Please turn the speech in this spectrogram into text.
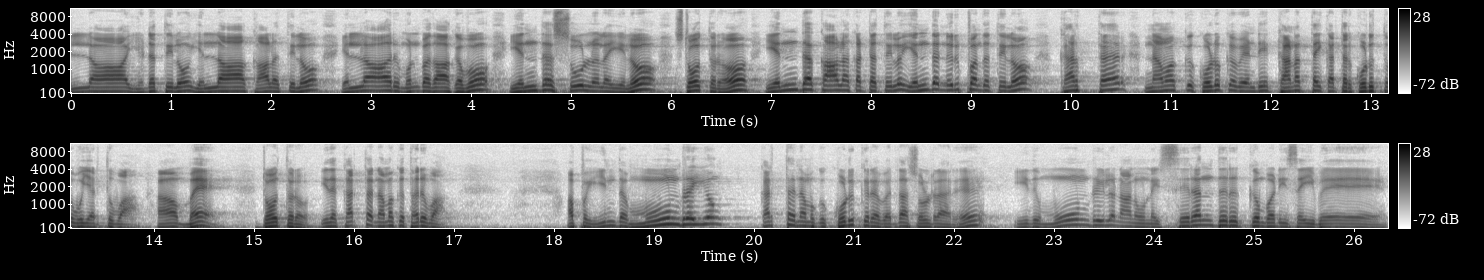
எல்லா இடத்திலும் எல்லா காலத்திலும் எல்லாரும் முன்பதாகவும் எந்த சூழ்நிலையிலும் ஸ்தோத்திரம் எந்த காலகட்டத்திலும் எந்த நிர்பந்தத்திலும் கர்த்தர் நமக்கு கொடுக்க வேண்டிய கணத்தை கர்த்தர் கொடுத்து உயர்த்துவார். ஆமே ஸ்தோத்திரம். இதை கர்த்தர் நமக்கு தருவார். அப்போ இந்த மூன்றையும் கர்த்தர் நமக்கு கொடுக்கிறவர் தான் சொல்கிறாரு இது மூன்றிலும் நான் உன்னை சிறந்திருக்கும்படி செய்வேன்.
